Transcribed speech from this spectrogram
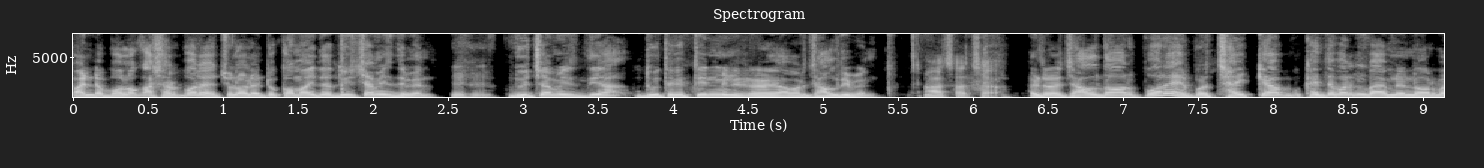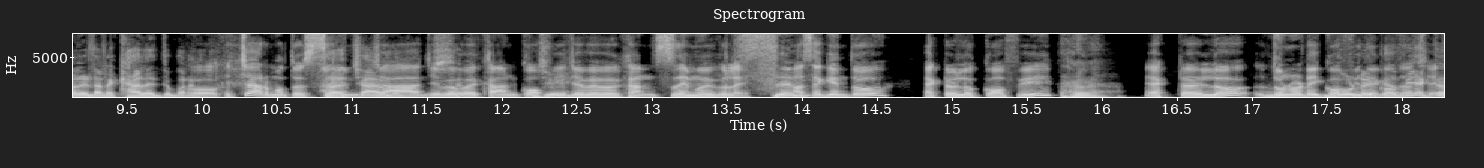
পানিটা বলক আসার পরে চুলাটা একটু কমাই দিয়া দুই চামচ দিবেন। দুই চামচ দিয়া দুই থেকে তিন মিনিট আবার জাল দিবেন। আচ্ছা আচ্ছা। এটা জাল দেওয়ার পরে এরপর ছাইকা খাইতে পারেন বা এমনি নর্মালি এটা খেয়ে লাইতে পারেন। ওকে চার মতো সেম হ্যাঁ, চা যেভাবে খান কফি যেভাবে খান সেম ওইগুলাই। আচ্ছা কিন্তু একটা হলো কফি হ্যাঁ। একটা হলো দুটোটাই কফি দেখা যাচ্ছে। একটা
